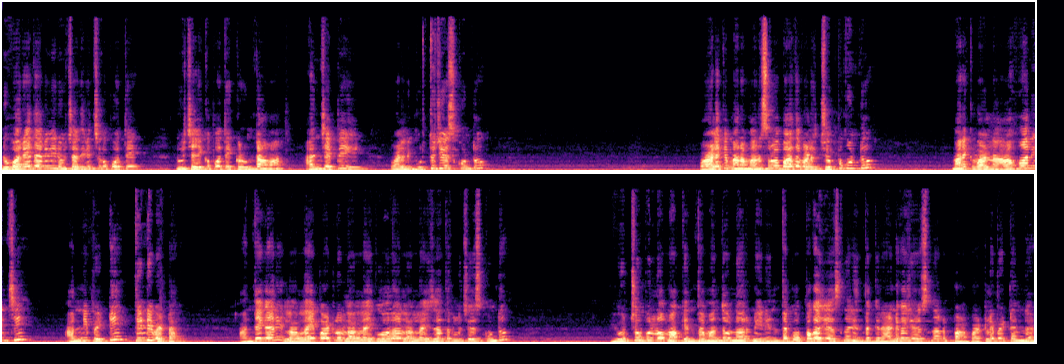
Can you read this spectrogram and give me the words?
నువ్వు అనేదానివి నువ్వు చదివించకపోతే నువ్వు చేయకపోతే ఇక్కడ ఉంటావా? అని చెప్పి వాళ్ళని గుర్తు చేసుకుంటూ వాళ్ళకి మన మనసులో బాధ వాళ్ళకి చెప్పుకుంటూ మనకి వాళ్ళని ఆహ్వానించి అన్నీ పెట్టి తిండి పెట్టాలి. అంతేగాని లల్లాయి పాటలు లల్లాయి గోల లల్లాయి జాతరలు చేసుకుంటూ యూట్యూబుల్లో మాకు ఎంతమంది ఉన్నారు నేను ఎంత గొప్పగా చేస్తున్నాను ఎంత గ్రాండ్గా చేస్తున్నాను బట్టలు పెట్టాను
